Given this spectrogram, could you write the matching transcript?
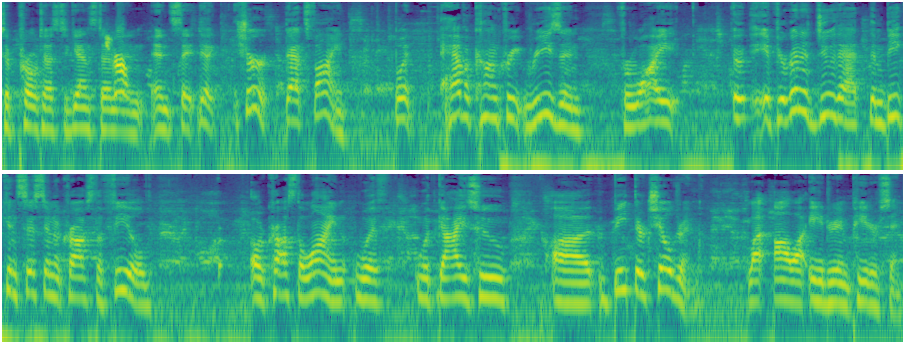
to protest against him," Sure. and and say, yeah, "Sure, that's fine," but have a concrete reason for why. If you're going to do that, then be consistent across the field across the line with with guys who uh, beat their children, like a la Adrian Peterson.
